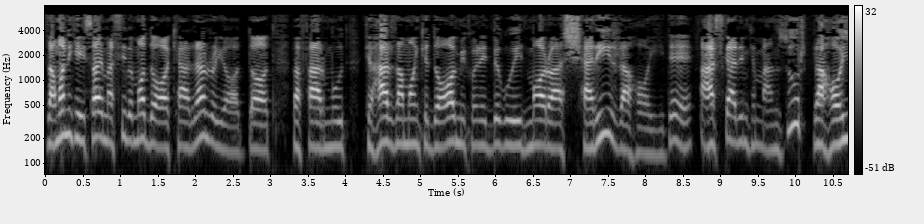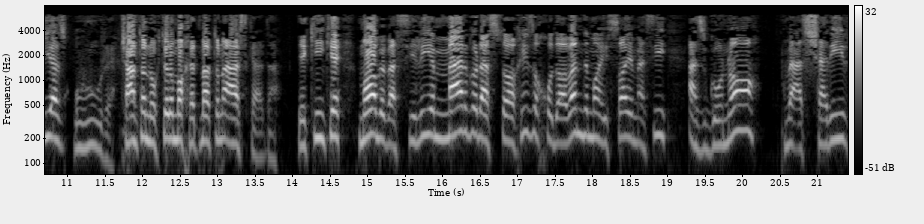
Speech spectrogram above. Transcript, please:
زمانی که عیسی مسیح به ما دعا کردن رو یاد داد و فرمود که هر زمان که دعا می‌کنید بگویید ما را از شریر رهاییده عرض کردیم که منظور رهایی از غروره چند تا نکته رو ما خدمتتون عرض کردم. یکی اینکه ما به وسیله مرگ و رستاخیز خداوند ما عیسی مسیح از گناه و از شریر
